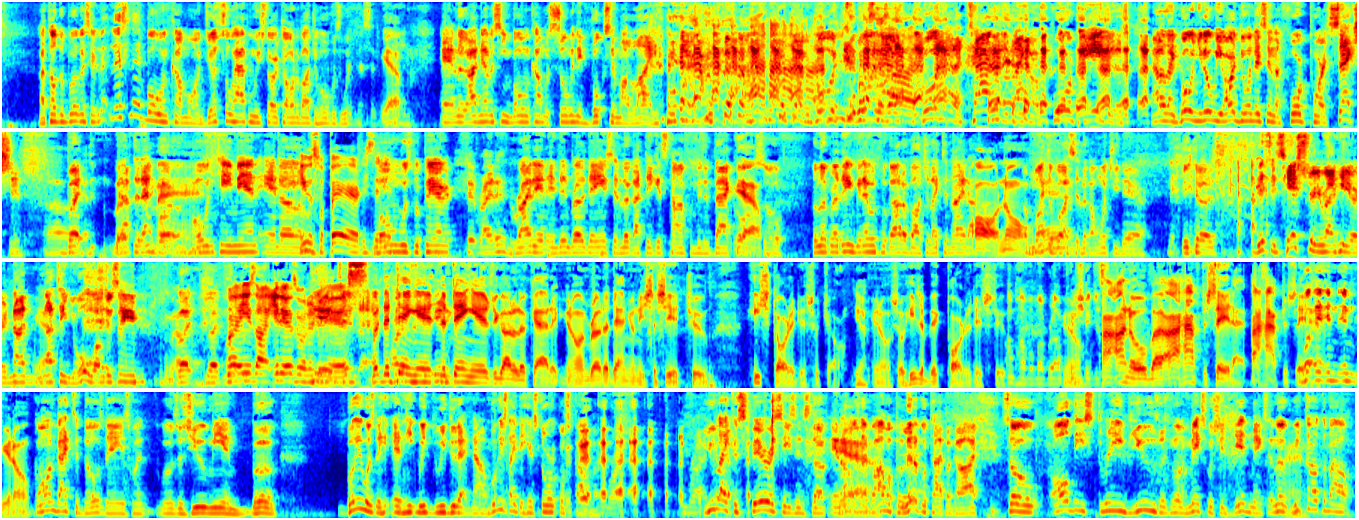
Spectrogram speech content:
I told the Boogie, I said, Let, "Let's let Bowen come on." Just so happened we started talking about Jehovah's Witnesses. Yeah. And look, I've never seen Bowen come with so many books in my life. Bowen, Bowen, Bowen, had, Bowen had a tablet like a four pages. And I was like, Bowen, you know we are doing this in a four part section. but, yeah. But, after that, Bo- man. Bowen came in and uh, He was prepared. He said, Bowen was prepared Fit right in. right in, and then Brother Daniel said, "Look, I think it's time for me to back Yeah. off." So, but look, Brother Daniel, we never forgot about you. Like tonight, I, Oh, no, a month ago, I said, "Look, I want you there." Because this is history right here. Not Yeah. not saying you old. I'm just saying, but but well, he's like, it is what it Yeah, is. But the thing the is, the beginning. thing is, you got to look at it, you know. And brother Daniel needs to see it too. He started this with y'all, Yeah. You know, so he's a big part of this too. I'm humble, my bro. I you know, appreciate you. I, I know, but I have to say that. I have to say well, that. and, and you know, going back to those days when it was just you, me, and Boog. Boogie was the and he we we do that now. Boogie's like the historical scholar. right. right. You like conspiracies and stuff, and I was like, well, I'm a political type of guy. So all these three views was going to mix, which it did mix. And look, we talked about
